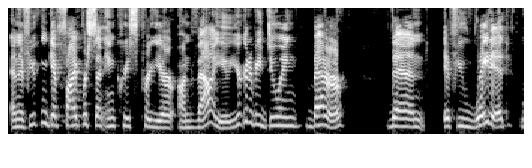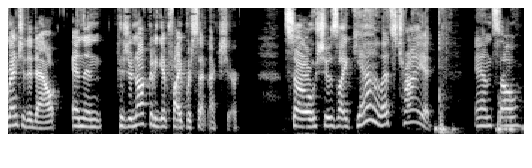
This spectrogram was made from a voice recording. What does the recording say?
And if you can get 5% increase per year on value, you're going to be doing better than if you waited, rented it out, and then because you're not going to get 5% next year. So she was like, Yeah, let's try it. And so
